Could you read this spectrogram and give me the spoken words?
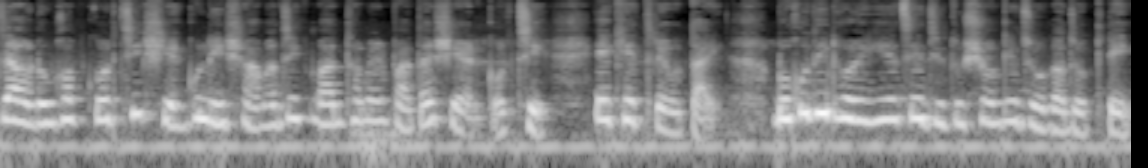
যা অনুভব করছি, সেগুলি সামাজিক মাধ্যমের পাতায় শেয়ার করছি। এক্ষেত্রেও তাই। বহুদিন হয়ে গিয়েছে জিতুর সঙ্গে যোগাযোগ নেই।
